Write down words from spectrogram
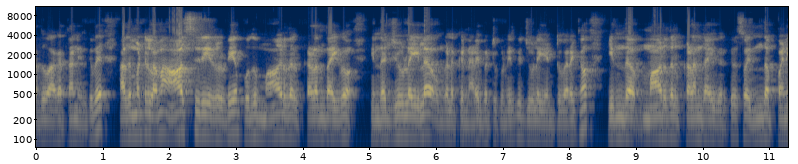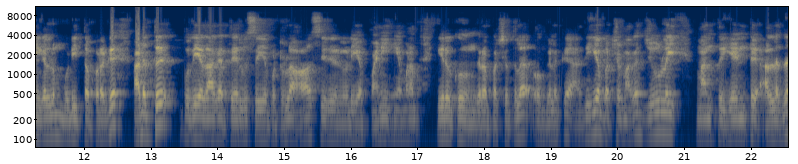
அதுவாகத்தான் இருக்குது. அது மட்டும் இல்லாமல் ஆசிரியர்களுடைய பொது மாறுதல் கலந்தாய்வும் இந்த ஜூலையில் உங்களுக்கு நடைபெற்று கொண்டிருக்கு ஜூலை எட்டு வரைக்கும். இந்த மாறுதல் கலந்தாய்வு இருக்குது. ஸோ இந்த பணிகளும் முடித்த பிறகு அடுத்து புதியதாக தேர்வு செய்யப்பட்டுள்ள ஆசிரியர்களுடைய பணி நியமனம் இருக்குங்கிற பட்சத்தில் உங்களுக்கு அதிகபட்சமாக ஜூலை மந்த் எண்டு அல்லது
